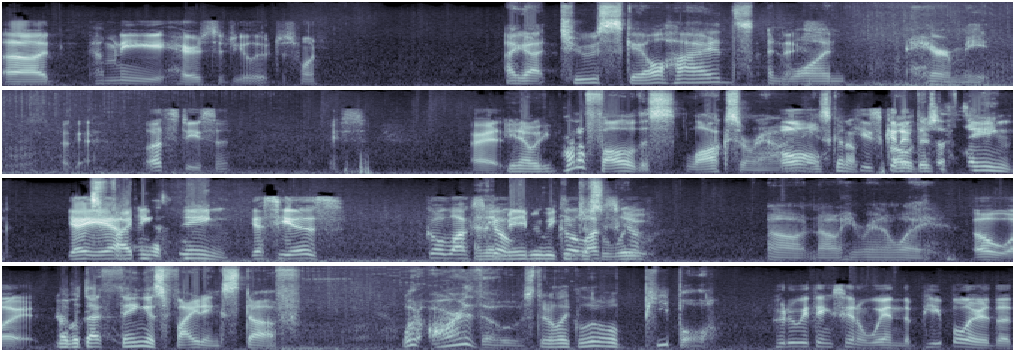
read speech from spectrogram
uh, how many hairs did you loot? Just one. I got two scale hides and Nice. one hare meat. Okay, well, that's decent. Nice. All right. You know, we can kind of follow this Lox around. Oh, he's gonna. he's gonna- Oh, there's a thing. yeah, He's yeah. fighting a thing. Yes, he is. Go, Lux, And then go. maybe we can go, just Lux, loot. Go. Oh no, he ran away. Oh, wait. No, but that thing is fighting stuff. What are those? They're like little people. Who do we think's gonna win? The people or the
